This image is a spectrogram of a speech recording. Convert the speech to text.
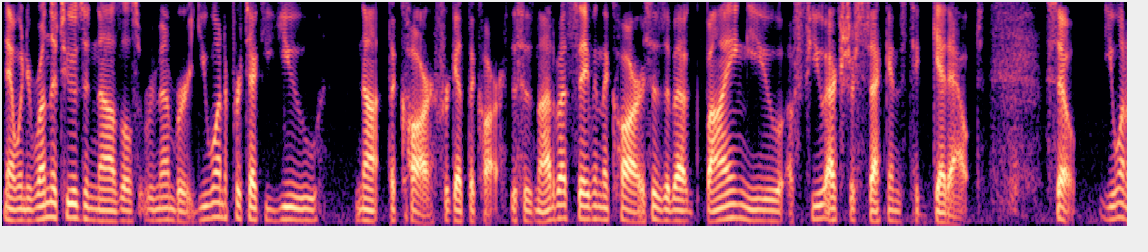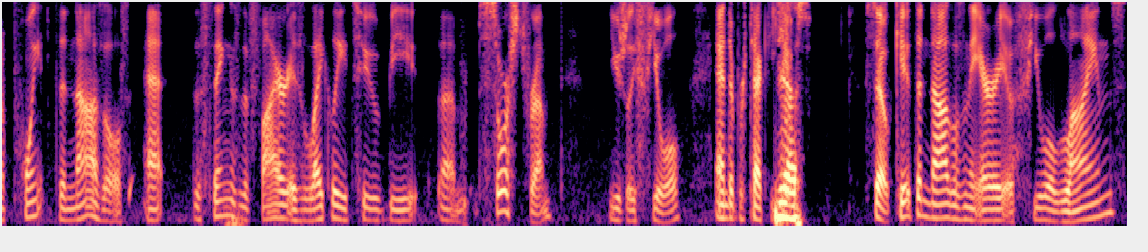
Now, when you run the tubes and nozzles, remember you want to protect you, not the car. Forget the car. This is not about saving the car. This is about buying you a few extra seconds to get out. So you want to point the nozzles at the things the fire is likely to be um, sourced from, usually fuel, and to protect you. yes. So keep the nozzles in the area of fuel lines,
